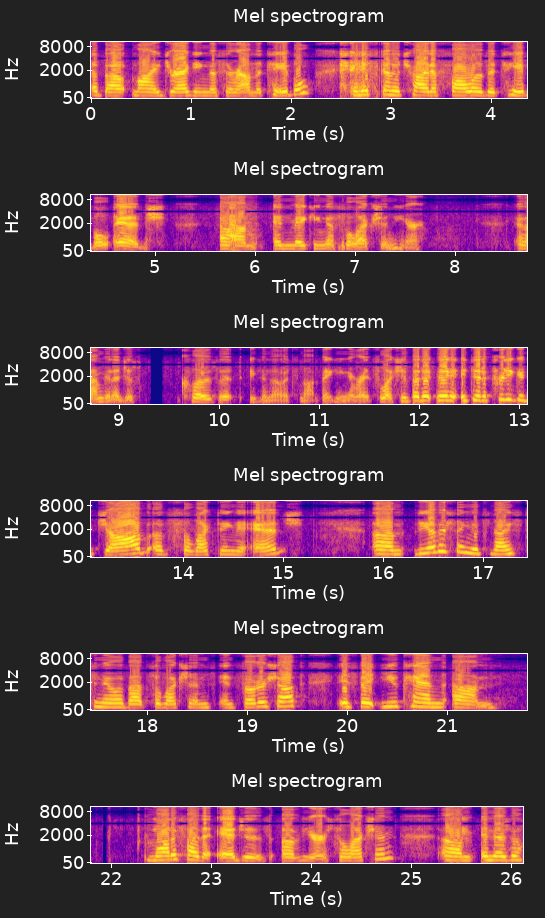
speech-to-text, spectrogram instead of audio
about my dragging this around the table, and it's going to try to follow the table edge um, and making a selection here. And I'm going to just close it, even though it's not making a right selection. But it, made, it did a pretty good job of selecting the edge. Um, the other thing that's nice to know about selections in Photoshop is that you can um, modify the edges of your selection. Um, and there's a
